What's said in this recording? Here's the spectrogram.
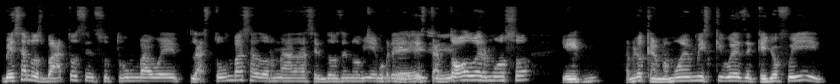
ves a los vatos en su tumba, güey, las tumbas adornadas el 2 de noviembre, está sí. todo hermoso. Y a mí lo que me mamó de Miski, güey, es de que yo fui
